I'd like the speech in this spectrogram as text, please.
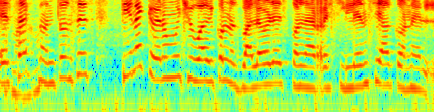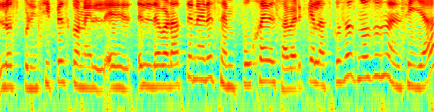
Exacto, entonces tiene que ver mucho igual con los valores, con la resiliencia, con los principios, con el, el, de verdad tener ese empuje de saber que las cosas no son sencillas,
